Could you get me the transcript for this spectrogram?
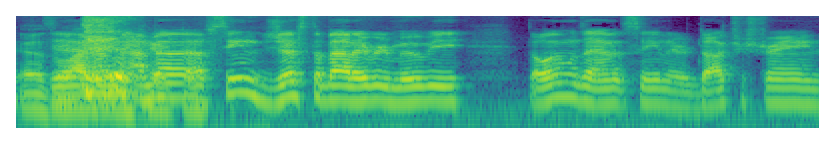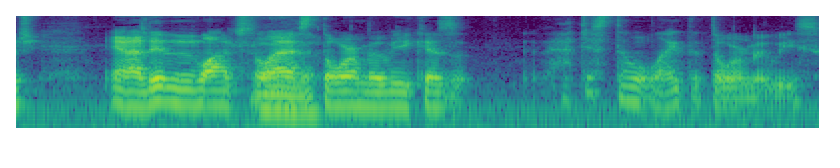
that was a Yeah, lot of good I'm, uh, I've seen just about every movie. The only ones I haven't seen are Doctor Strange, and I didn't watch the last the- Thor movie because I just don't like the Thor movies.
